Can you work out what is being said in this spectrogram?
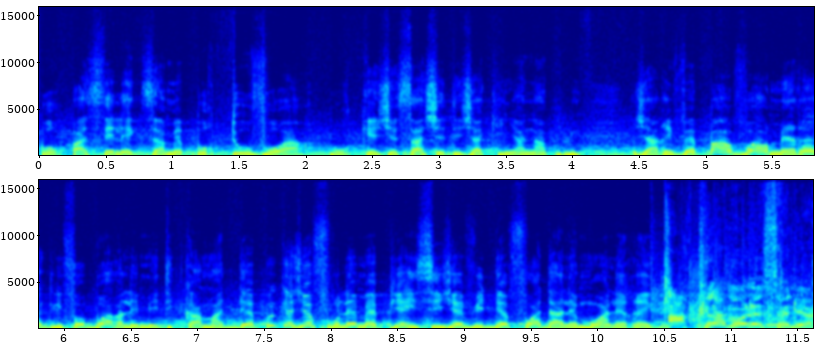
pour passer l'examen, pour tout voir, pour que je sache déjà qu'il n'y en a plus. J'arrivais pas à voir mes règles, il faut boire les médicaments. Depuis que j'ai foulé mes pieds ici, j'ai vu deux fois dans les mois les règles. Acclamons le Seigneur.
